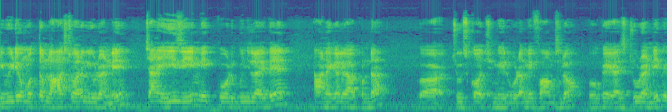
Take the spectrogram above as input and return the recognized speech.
ఈ వీడియో మొత్తం లాస్ట్ వరకు చూడండి. చాలా ఈజీ మీకు కోడి పుంజులు అయితే ఆనకాయలు కాకుండా చూసుకోవచ్చు మీరు కూడా మీ ఫామ్స్లో ఓకే గాయస్ చూడండి మీ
